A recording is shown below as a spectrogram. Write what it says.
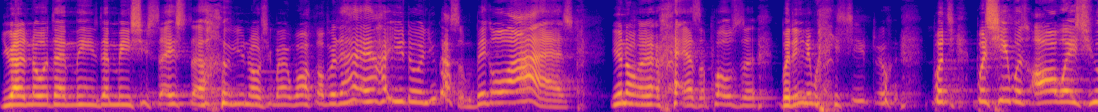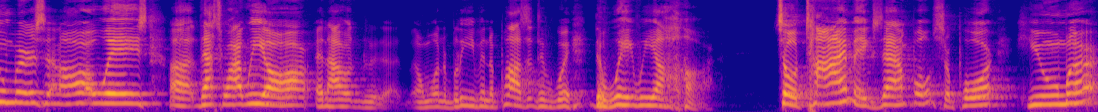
You got to know what that means. That means she say stuff, you know, she might walk and, hey, how you doing? You got some big old eyes, you know, as opposed to, but anyway, she do, but, but she was always humorous and always, uh, that's why we are, and I, I want to believe in a positive way, the way we are. So, time, example, support, humor,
